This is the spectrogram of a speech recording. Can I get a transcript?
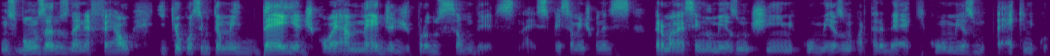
uns bons anos na NFL e que eu consigo ter uma ideia de qual é a média de produção deles, né? Especialmente quando eles permanecem no mesmo time, com o mesmo quarterback, com o mesmo técnico,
